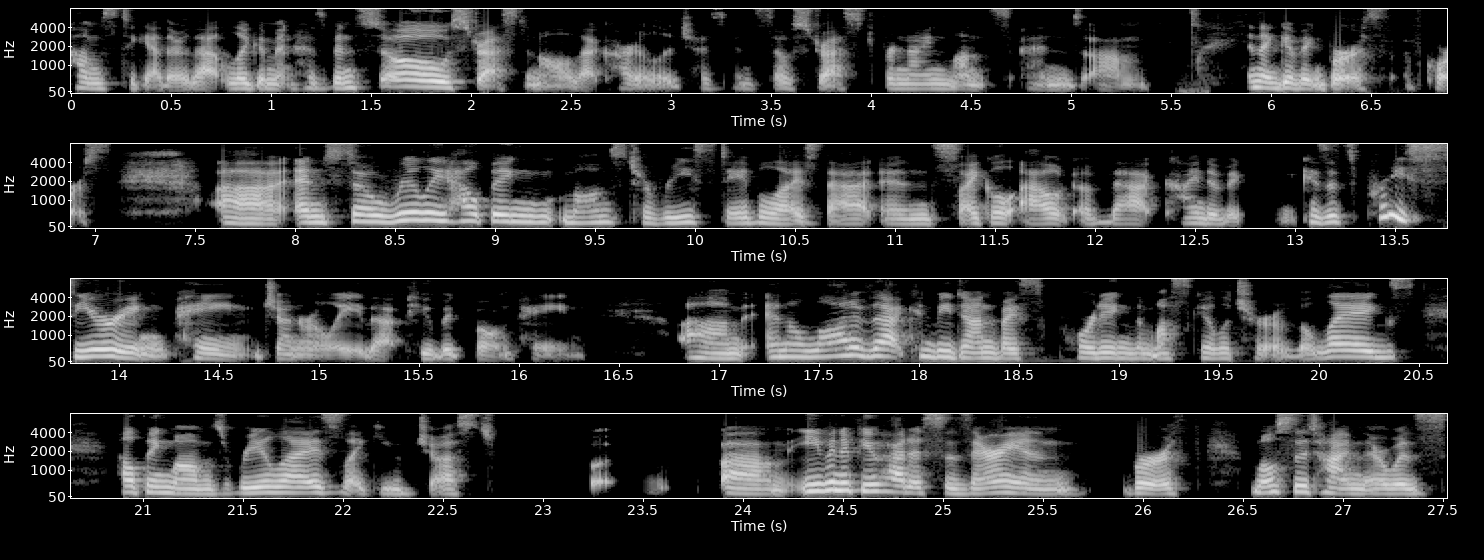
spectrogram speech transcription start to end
comes together. That ligament has been so stressed, and all of that cartilage has been so stressed for nine months, and um, and then giving birth, of course. Uh, and so, really helping moms to restabilize that and cycle out of that kind of because it's pretty searing pain generally, that pubic bone pain. Um, and a lot of that can be done by supporting the musculature of the legs, helping moms realize, like you just, um, even if you had a cesarean birth, most of the time there was,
